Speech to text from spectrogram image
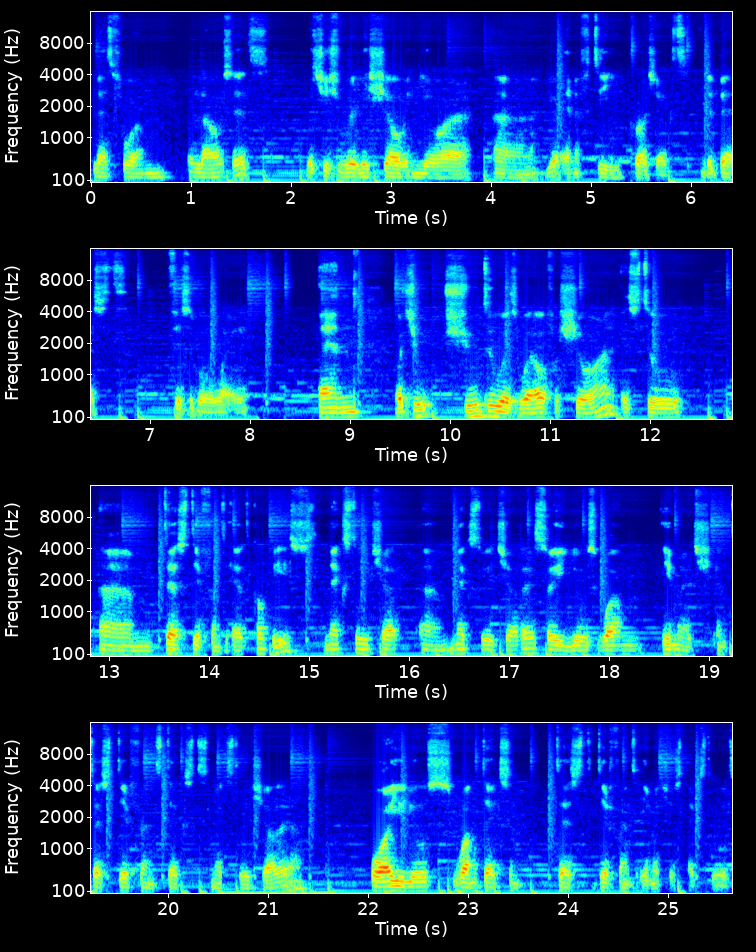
platform allows it, which is really showing your uh, your NFT project the best visible way. And what you should do as well, for sure, is to um, test different ad copies next to each other. Um, next to each other. So you use one image and test different texts next to each other, or you use one text and test different images next to it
